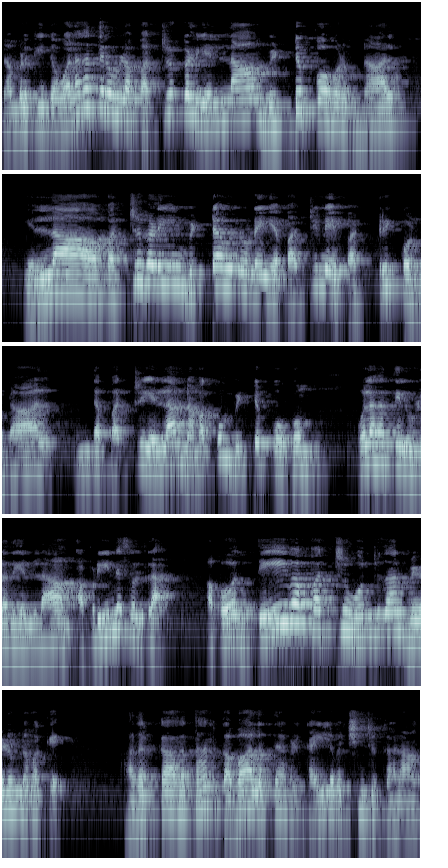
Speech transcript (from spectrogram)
நம்மளுக்கு இந்த உலகத்தில் உள்ள பற்றுக்கள் எல்லாம் விட்டு போகணும்னால் எல்லா பற்றுகளையும் விட்டவனுடைய பற்றினை பற்றி கொண்டால் இந்த பற்று எல்லாம் நமக்கும் விட்டு போகும். உலகத்தில் உள்ளது எல்லாம் அப்படின்னு சொல்றார் அப்போ தெய்வ பற்று ஒன்றுதான் வேணும் நமக்கு. அதற்காகத்தான் கபாலத்தை அவள் கையில வச்சுட்டு இருக்காளாம்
